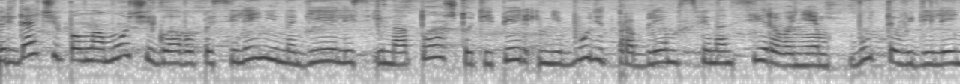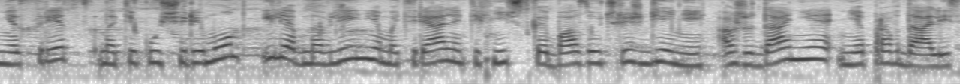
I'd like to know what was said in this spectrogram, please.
С передачей полномочий главы поселений надеялись и на то, что теперь не будет проблем с финансированием, будь то выделение средств на текущий ремонт или обновление материально-технической базы учреждений. Ожидания не оправдались.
